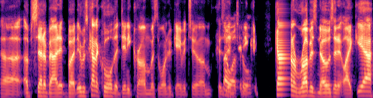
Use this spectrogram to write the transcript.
uh, upset about it, but it was kind of cool that Denny Crum was the one who gave it to him because then was Denny cool. could kind of rub his nose in it. Like, yeah,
